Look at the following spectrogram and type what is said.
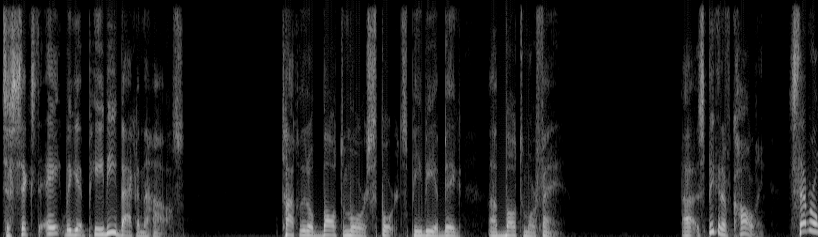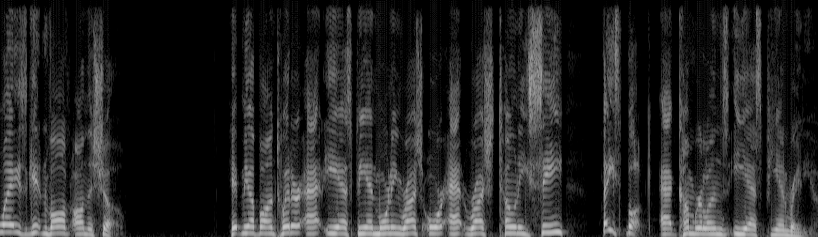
to six to eight, we get PB back in the house. Talk a little Baltimore sports. PB, a big uh, Baltimore fan. Uh, speaking of calling, several ways to get involved on the show. Hit me up on Twitter at ESPN Morning Rush or at Rush Tony C. Facebook at Cumberland's ESPN Radio.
